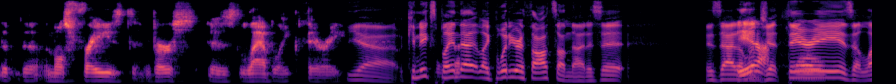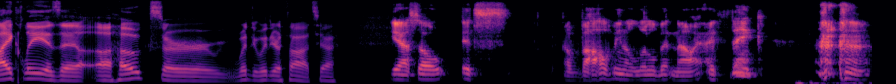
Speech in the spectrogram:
the, the most phrased verse is lab leak theory. Yeah, can you explain that? Like, what are your thoughts on that? Is it is that a yeah. legit theory? Well, is it likely? Is it a hoax? Or what? What are your thoughts? Yeah. Yeah. So it's evolving a little bit now. I think. I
